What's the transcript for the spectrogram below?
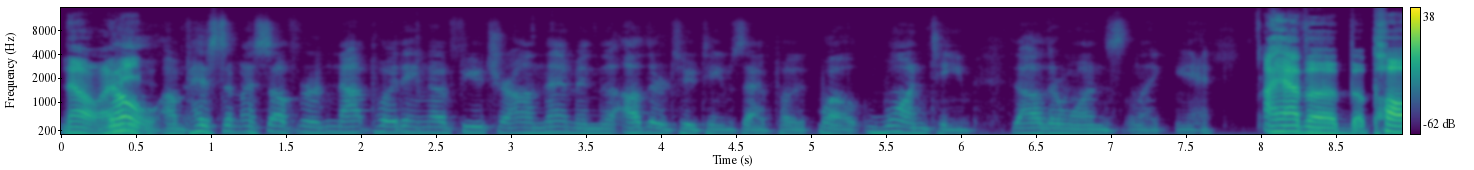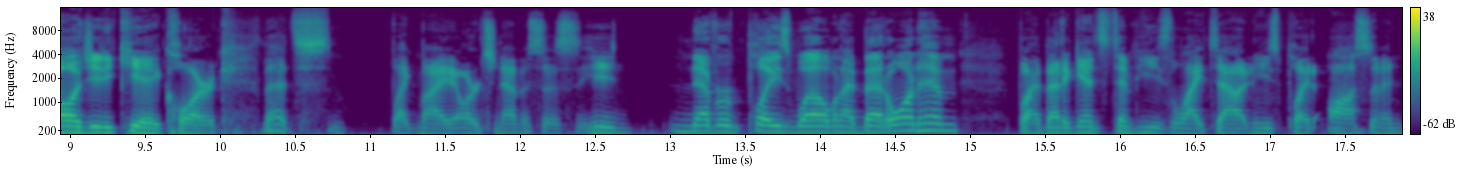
No, I no, mean, I'm pissed at myself for not putting a future on them and the other two teams that I put. Well, one team, the other one's like, yeah. I have a apology to Kie Clark. That's like my arch nemesis. He never plays well when I bet on him, but I bet against him, he's lights out and he's played awesome. And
